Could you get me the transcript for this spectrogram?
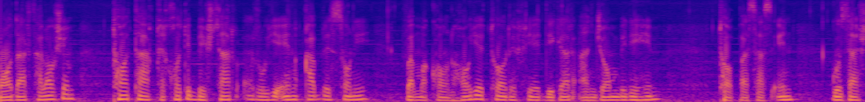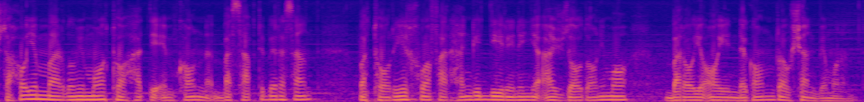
ما در تلاشیم تا تحقیقات بیشتر روی این قبرستانی و مکانهای تاریخی دیگر انجام بدهیم تا پس از این گذشته های مردم ما تا حد امکان به ثبت برسند و تاریخ و فرهنگ دیرینه اجدادان ما برای آیندگان روشن بمانند.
